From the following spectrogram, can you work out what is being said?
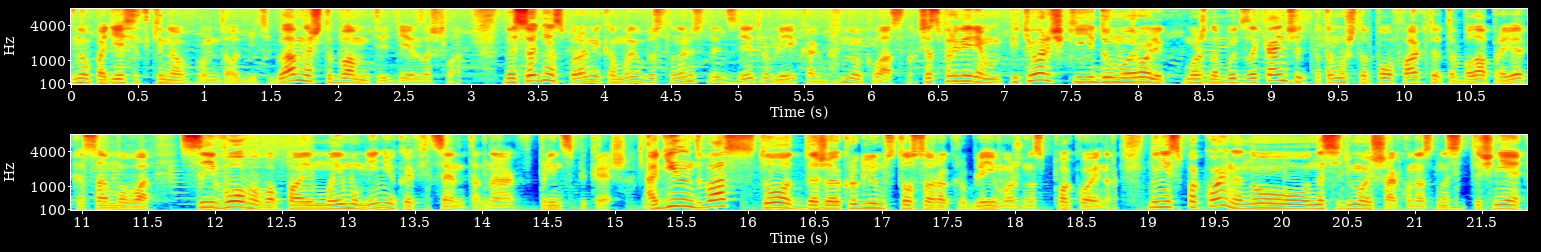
Ну, по 10 скинов будем долбить. Главное, чтобы вам эта идея зашла. Но сегодня с промиком мы установим 139 рублей, как бы, ну, классно. Сейчас проверим пятерочки и думаю, ролик можно будет заканчивать, потому что по факту это была проверка самого сейвового, по моему мнению, коэффициента на, в принципе, крэшах. 1.2, 100, даже округлим 140 рублей можно спокойно. Ну, не спокойно, но на седьмой шаг у нас, на, точнее,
